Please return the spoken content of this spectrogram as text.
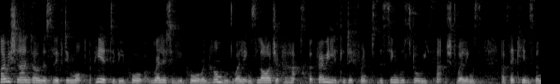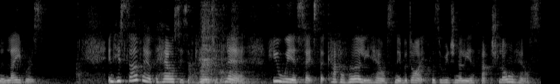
Irish landowners lived in what appeared to be poor, relatively poor and humble dwellings, larger perhaps, but very little different to the single story thatched dwellings of their kinsmen and labourers. In his survey of the houses of County Clare, Hugh Weir states that Cahahurley House near Bodyke was originally a thatched longhouse.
